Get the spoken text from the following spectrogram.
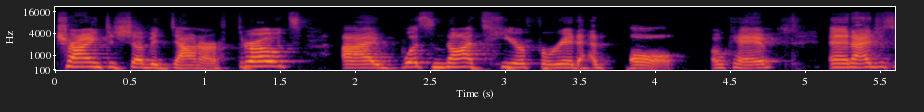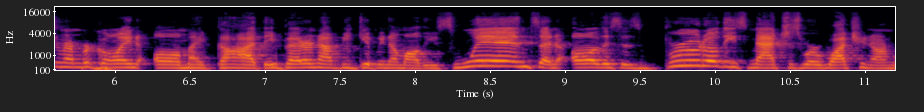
trying to shove it down our throats. I was not here for it at all. Okay. And I just remember going, oh my God, they better not be giving them all these wins. And oh, this is brutal. These matches we're watching on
